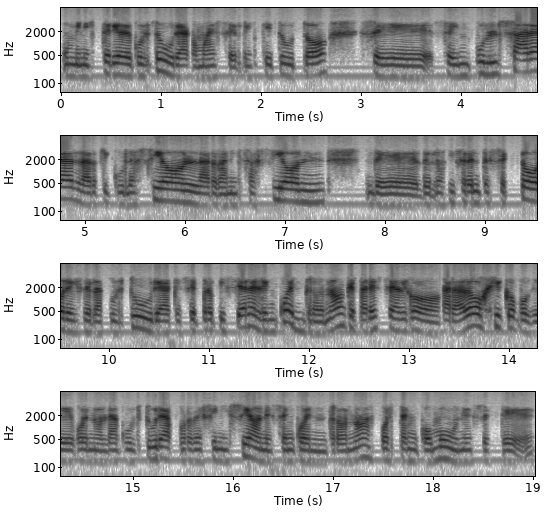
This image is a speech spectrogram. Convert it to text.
un Ministerio de Cultura, como es el Instituto, se, se impulsara la articulación, la organización de, los diferentes sectores de la cultura, que se propiciara el encuentro, ¿no? Que parece algo paradójico porque, bueno, la cultura por definición es encuentro, ¿no? Es puesta en común, es este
